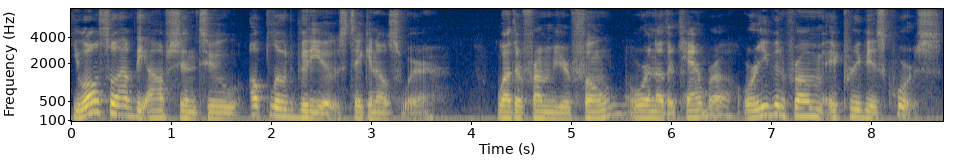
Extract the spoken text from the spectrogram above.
You also have the option to upload videos taken elsewhere, whether from your phone or another camera, or even from a previous course.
